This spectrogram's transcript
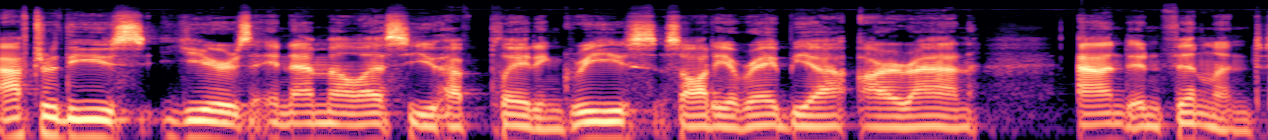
After these years in MLS, you have played in Greece, Saudi Arabia, Iran, and in Finland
